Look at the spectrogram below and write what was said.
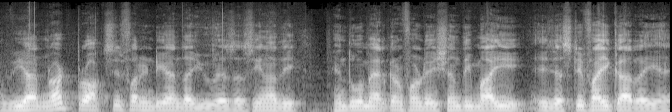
We are not proxy for India in the US ਅਸੀਂ ਇਹਨਾਂ ਦੀ ਹਿੰਦੂ ਅਮਰੀਕਨ ਫਾਊਂਡੇਸ਼ਨ ਦੀ ਮਾਈ ਇਹ ਜਸਟੀਫਾਈ ਕਰ ਰਹੀ ਹੈ।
